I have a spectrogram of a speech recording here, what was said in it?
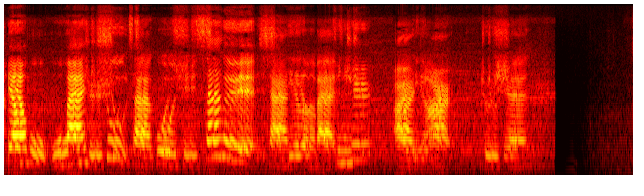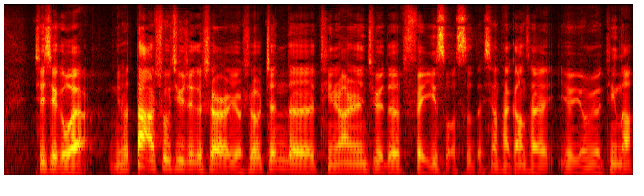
标普五百指数在过去三个月下跌了百分之二点二。主持人，谢谢各位。你说大数据这个事儿，有时候真的挺让人觉得匪夷所思的。像他刚才有有没有听到？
